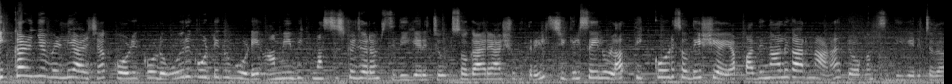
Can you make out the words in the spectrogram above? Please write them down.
ഇക്കഴിഞ്ഞ വെള്ളിയാഴ്ച കോഴിക്കോട് ഒരു കുട്ടിക്ക് കൂടി അമീബിക് മസ്തിഷ്ക ജ്വരം സ്ഥിരീകരിച്ചു. സ്വകാര്യ ആശുപത്രിയിൽ ചികിത്സയിലുള്ള തിക്കോട് സ്വദേശിയായ പതിനാലുകാരനാണ് രോഗം സ്ഥിരീകരിച്ചത്.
